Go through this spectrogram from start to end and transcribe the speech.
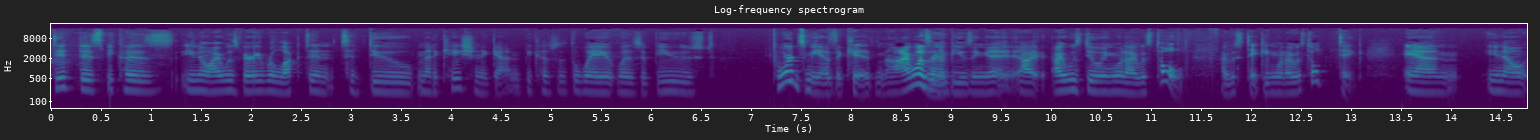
did this because, you know, I was very reluctant to do medication again because of the way it was abused towards me as a kid. And I wasn't Right. abusing it. I, I was doing what I was told. I was taking what I was told to take. And, you know,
